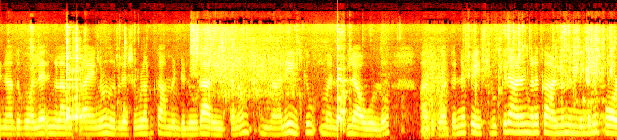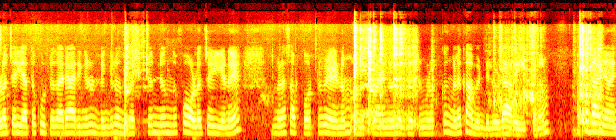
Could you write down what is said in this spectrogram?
പിന്നെ അതുപോലെ നിങ്ങളുടെ അഭിപ്രായങ്ങളും നിർദ്ദേശങ്ങളൊക്കെ കമന്റിലൂടെ അറിയിക്കണം. എന്നാലേ എനിക്ക് മനസ്സിലാവുള്ളൂ. അതുപോലെ തന്നെ ഫേസ്ബുക്കിലാണ് നിങ്ങൾ കാണുന്നുണ്ടെങ്കിലും ഫോളോ ചെയ്യാത്ത കൂട്ടുകാർ ആരെങ്കിലും ഉണ്ടെങ്കിൽ ഒന്ന് ജസ്റ്റ് ഒന്ന് ഒന്ന് ഫോളോ ചെയ്യണേ. നിങ്ങളെ സപ്പോർട്ട് വേണം. അഭിപ്രായങ്ങളും നിർദ്ദേശങ്ങളൊക്കെ നിങ്ങൾ കമന്റിലൂടെ അറിയിക്കണം. അപ്പോൾ അതാ ഞാൻ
